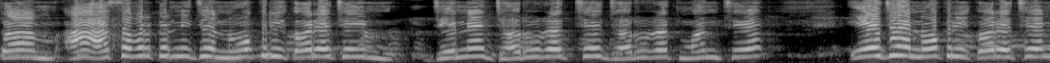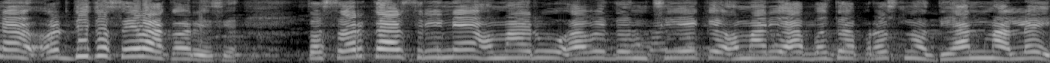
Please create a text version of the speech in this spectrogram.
તો આ આશા વર્કરની જે નોકરી કરે છે એ જેને જરૂરત છે, જરૂરતમંદ છે એ જે નોકરી કરે છે ને, અડધી તો સેવા કરે છે. તો સરકારશ્રીને અમારું આવેદન છે કે અમારી આ બધા પ્રશ્નો ધ્યાનમાં લઈ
